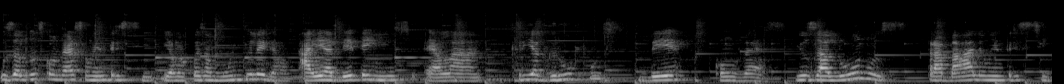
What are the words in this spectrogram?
os alunos conversam entre si e é uma coisa muito legal. A EAD tem isso, ela cria grupos de conversa e os alunos trabalham entre si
